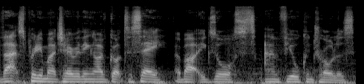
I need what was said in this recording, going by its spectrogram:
That's pretty much everything I've got to say about exhausts and fuel controllers.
